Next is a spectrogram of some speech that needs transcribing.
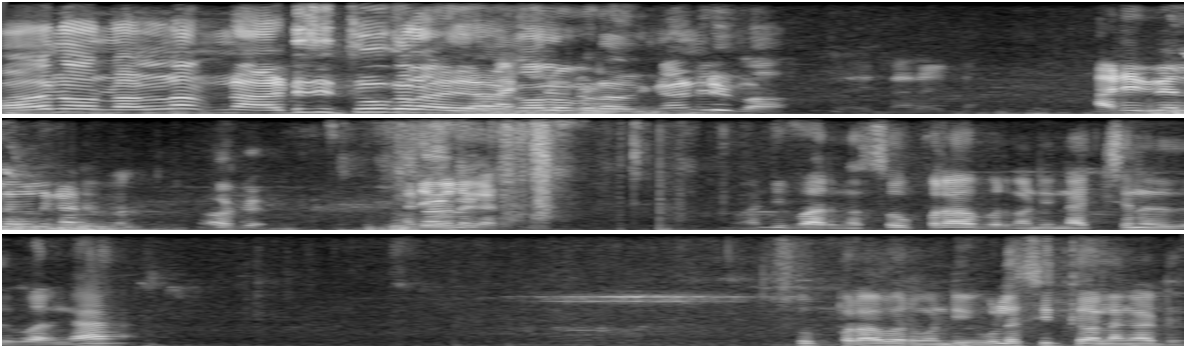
பதினோரு நாள்லாம் நான் அடிச்சு தூக்கலாம் கவலைப்படாது கண்டிப்பா. அடி வேலை காட்டுப்பா ஓகே. அடி வேலை காட்டு. வண்டி பாருங்க சூப்பராக பாருங்க வண்டி நச்சுன்னு பாருங்க. சூப்பராக பாருங்க வண்டி. இவ்வளோ சீட் கவலாம் காட்டு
